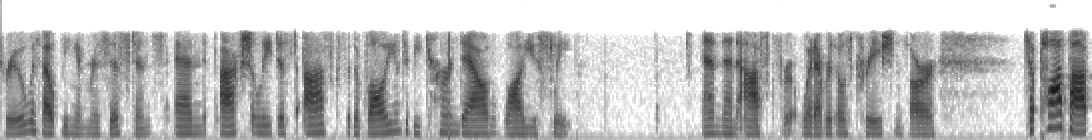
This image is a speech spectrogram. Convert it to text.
through without being in resistance and actually just ask for the volume to be turned down while you sleep. And then ask for whatever those creations are to pop up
